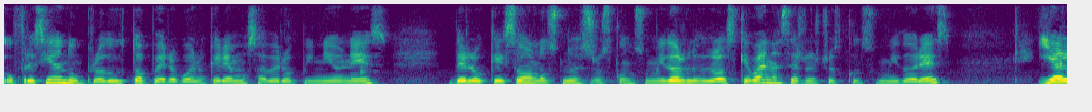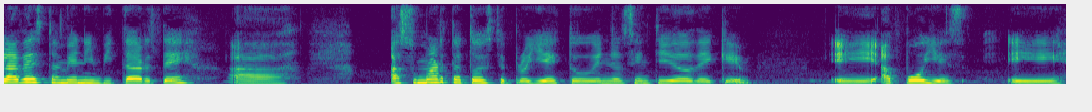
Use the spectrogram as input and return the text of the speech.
ofreciendo un producto, pero bueno, queremos saber opiniones de lo que son los nuestros consumidores, los que van a ser nuestros consumidores, y a la vez también invitarte a, a sumarte a todo este proyecto en el sentido de que eh, apoyes eh,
